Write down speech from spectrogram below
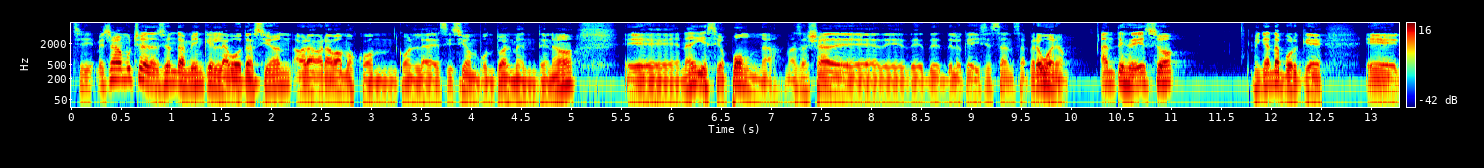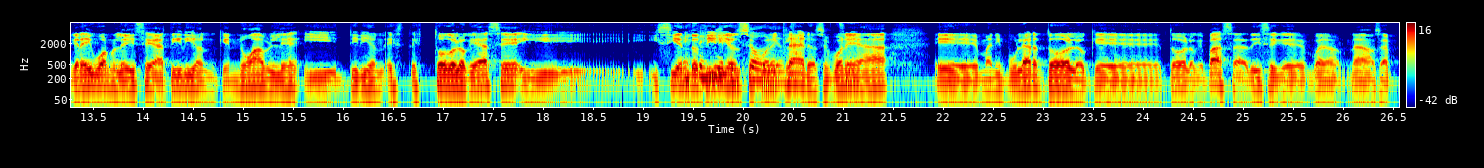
Sí, me llama mucho la atención también que en la votación, ahora, ahora vamos con, con la decisión puntualmente, ¿no? Eh, nadie se oponga, más allá de- de- de lo que dice Sansa. Pero bueno, antes de eso, me encanta porque eh, Grey Worm le dice a Tyrion que no hable y Tyrion es, es todo lo que hace y, siendo Este Tyrion se pone, claro, se pone Sí. a eh, manipular todo lo que todo lo que pasa. Dice que, bueno, nada, o sea,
